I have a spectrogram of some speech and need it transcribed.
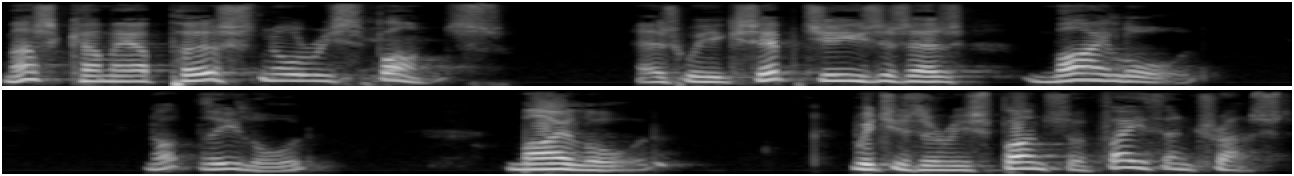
must come our personal response as we accept Jesus as my Lord, not the Lord, my Lord, which is a response of faith and trust.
